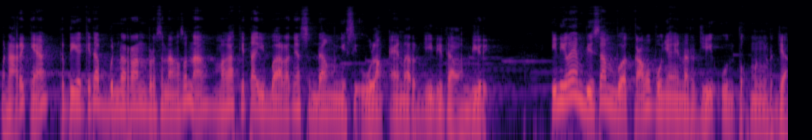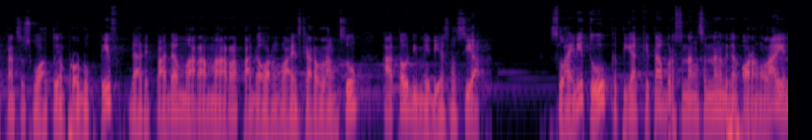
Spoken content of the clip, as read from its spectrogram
Menariknya, ketika kita beneran bersenang-senang, maka kita ibaratnya sedang mengisi ulang energi di dalam diri. Inilah yang bisa membuat kamu punya energi untuk mengerjakan sesuatu yang produktif daripada marah-marah pada orang lain secara langsung atau di media sosial. Selain itu, ketika kita bersenang-senang dengan orang lain,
